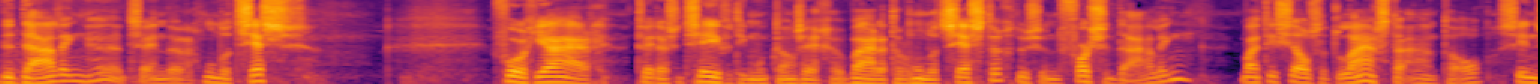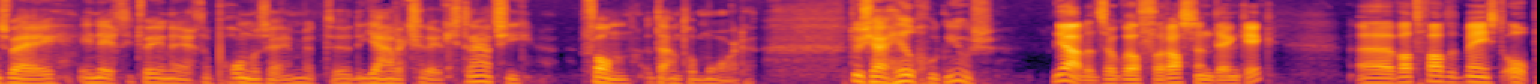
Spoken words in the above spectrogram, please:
de daling. Het zijn er 106. Vorig jaar, 2017 moet ik dan zeggen, waren het er 160. Dus een forse daling. Maar het is zelfs het laagste aantal sinds wij in 1992 begonnen zijn met eh, de jaarlijkse registratie van het aantal moorden. Dus ja, heel goed nieuws. Ja, dat is ook wel verrassend, denk ik. Uh, wat valt het meest op?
